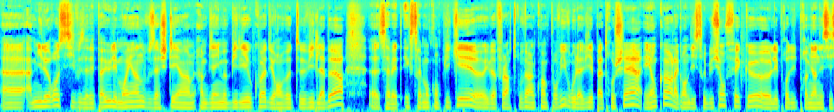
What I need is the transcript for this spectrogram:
Euh, à 1000 euros, si vous n'avez pas eu les moyens de vous acheter un, un bien immobilier ou quoi durant votre vie de labeur, euh, ça va être extrêmement compliqué. Euh, il va falloir trouver un coin pour vivre où la vie est pas trop chère. Et encore, la grande distribution fait que euh, les produits de première nécessité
